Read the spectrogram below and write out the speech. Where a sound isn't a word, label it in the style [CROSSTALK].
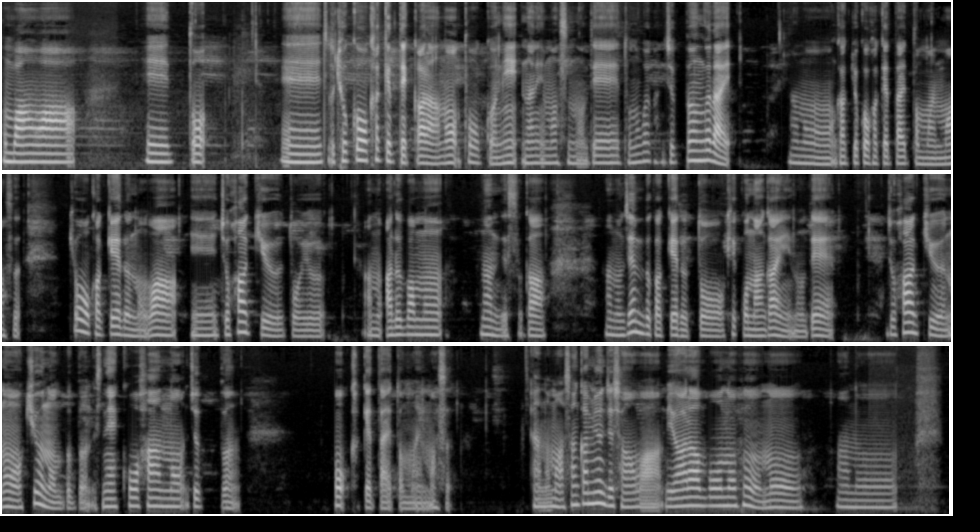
こんばんは。えー、っと、えー、ちょっと曲をかけてからのトークになりますので、どのぐらいか、10分ぐらい、あのー楽曲をかけたいと思います。今日かけるのは、えー、ジョハキューという、あの、アルバムなんですが、あの、全部かけると結構長いので、ジョハーキューの9の部分ですね、後半の10分をかけたいと思います。あの、まあ、参加ミュージシャンは、ビワラボの方の、あの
